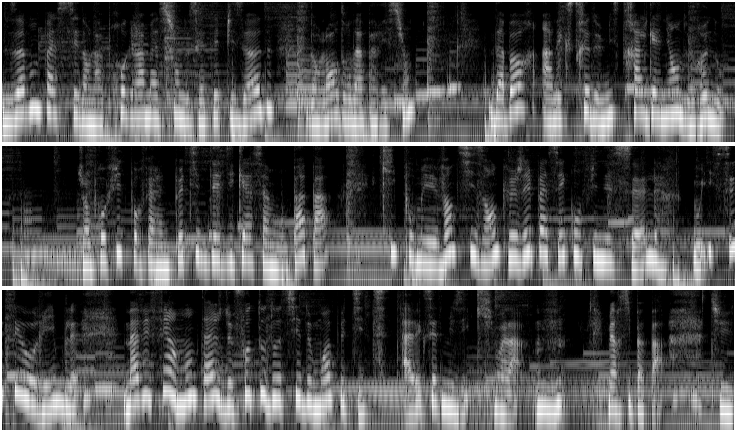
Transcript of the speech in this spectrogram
Nous avons passé dans la programmation de cet épisode, dans l'ordre d'apparition, d'abord un extrait de Mistral gagnant de Renault. J'en profite pour faire une petite dédicace à mon papa, qui pour mes 26 ans que j'ai passé confiné seul, oui c'était horrible, m'avait fait un montage de photos dossiers de moi petite, avec cette musique, voilà. Merci papa, tu,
